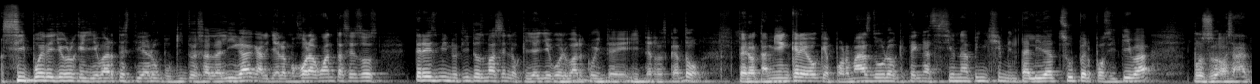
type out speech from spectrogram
sí puede, yo creo que llevarte a estirar un poquito esa la liga, y a lo mejor aguantas esos tres minutitos más en lo que ya llegó el barco y te, y te rescató. Pero también creo que por más duro que tengas así una pinche mentalidad súper positiva, pues, o sea,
